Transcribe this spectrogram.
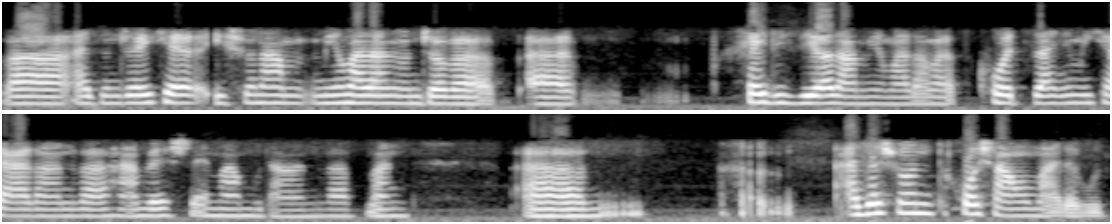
و از اونجایی که ایشون هم می اومدن اونجا و خیلی زیاد هم می اومدن و کد زنی می کردن و هم رشته من بودن و من ازشون خوشم اومده بود.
